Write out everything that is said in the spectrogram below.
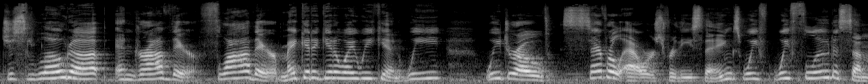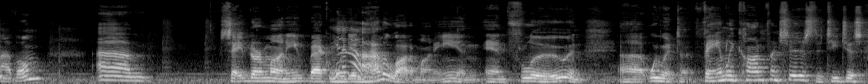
just load up and drive there, fly there, make it a getaway weekend. We we drove several hours for these things. We we flew to some of them. Um, Saved our money back when we didn't have a lot of money and, and flew. And uh, we went to family conferences to teach us.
